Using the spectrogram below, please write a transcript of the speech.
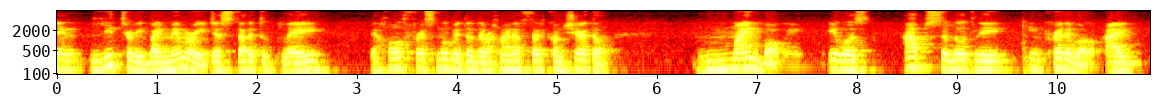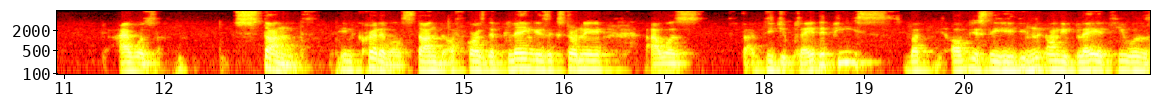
and literally by memory just started to play the whole first movement of the Rachmaninoff Third Concerto. Mind boggling. It was absolutely incredible. I I was stunned, incredible, stunned. Of course, the playing is extraordinary. I was, did you play the piece? But obviously, he didn't only play it; he was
